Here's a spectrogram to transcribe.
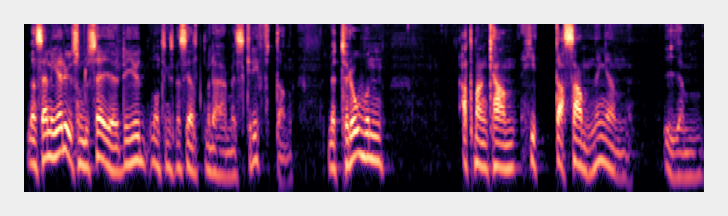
Men sen är det ju som du säger, det är ju något speciellt med det här med skriften. Med tron att man kan hitta sanningen i en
